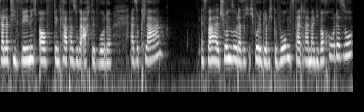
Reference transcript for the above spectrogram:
relativ wenig auf den Körper so geachtet wurde. Also klar, es war halt schon so, dass ich, ich wurde, glaube ich, gewogen zwei, dreimal die Woche oder so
